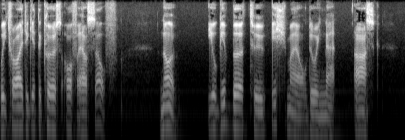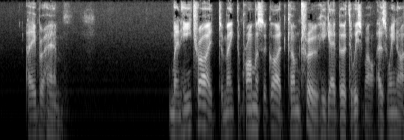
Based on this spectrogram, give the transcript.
We try to get the curse off ourselves. No, you'll give birth to Ishmael doing that. Ask Abraham when he tried to make the promise of God come true, he gave birth to Ishmael, as we know.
